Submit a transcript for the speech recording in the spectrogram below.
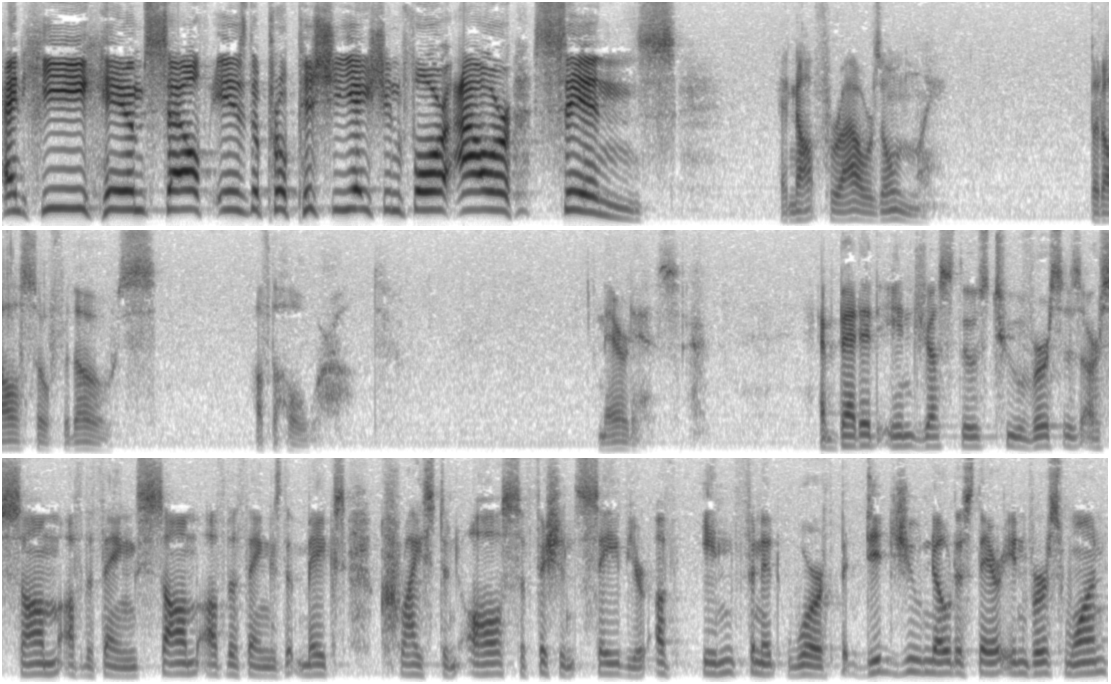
And he himself is the propitiation for our sins. And not for ours only, but also for those of the whole world. And there it is. Embedded in just those two verses are some of the things, some of the things that makes Christ an all-sufficient Savior of infinite worth. But did you notice there in verse 1,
